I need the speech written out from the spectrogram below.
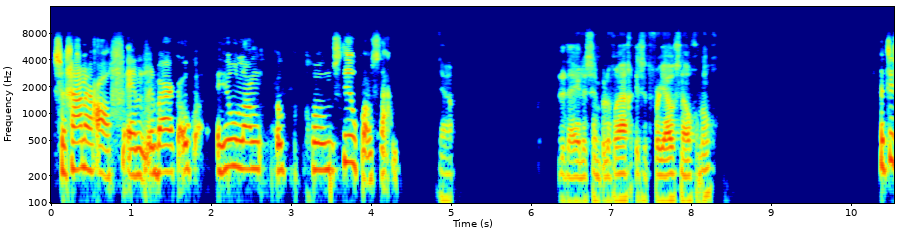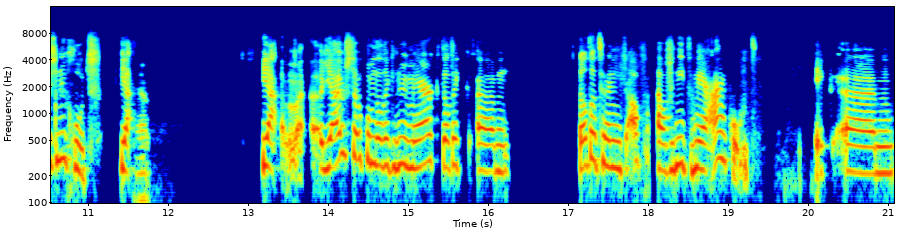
Ze gaan eraf. En, en waar ik ook heel lang ook gewoon stil kan staan. Ja. De hele simpele vraag: is het voor jou snel genoeg? Het is nu goed. Ja. Ja, ja eh, juist ook omdat ik nu merk dat ik um, dat het er niet af of niet meer aankomt. Ik, um,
